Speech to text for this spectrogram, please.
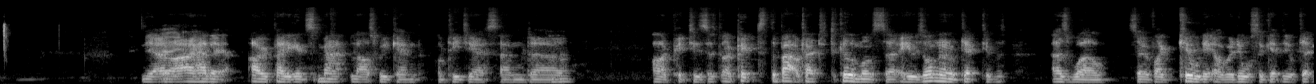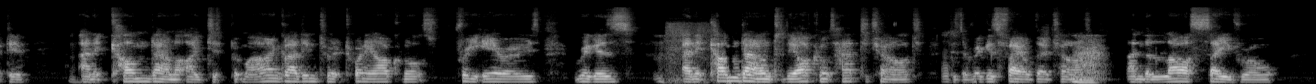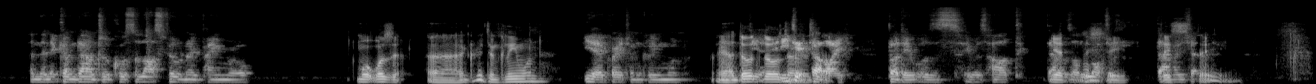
Yeah, Yeah. I had it. I played against Matt last weekend on TGS, and uh, Mm-hmm. I picked his. I picked the battle tactic to kill the monster. He was on an objective as well, so if I killed it, I would also get the objective. Mhm. And it calmed down. Like I just put my ironclad into it, twenty arkanauts, three heroes, riggers, and it come down to the arkanauts had to charge because the riggers failed their charge, and the last save roll, and then it come down to, of course, the last feel no pain roll. What was it? Uh, great unclean one. Yeah, great unclean one. Yeah, those, Yeah, those he did die, but it was it was hard. To, that Yeah, was a lot they- of damage. they,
